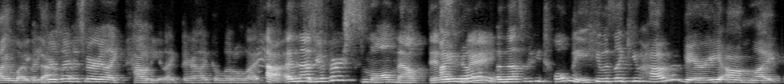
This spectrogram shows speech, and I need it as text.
I like, like that. Yours are just very like pouty, like they're like a little like yeah, and that's you have a very small mouth. This I know, way. and that's what he told me. He was like, you have a very um like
